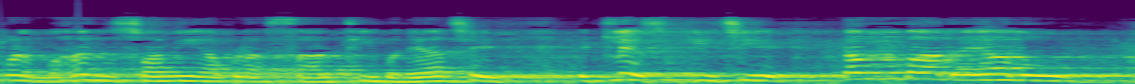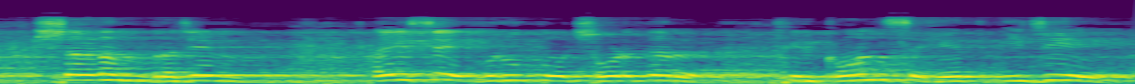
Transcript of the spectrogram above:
પણ મહાન સ્વામી આપણા સારથી બન્યા છે એટલે સુખી છીએ કંબા દયાલુ શરણમ બ્રજેમ ऐसे गुरु को छोड़कर फिर कौन से हेत कीजिए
